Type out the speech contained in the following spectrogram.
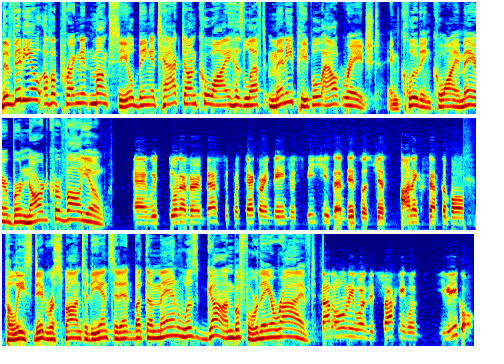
The video of a pregnant monk seal being attacked on Kauai has left many people outraged, including Kauai Mayor Bernard Carvalho. And we're doing our very best to protect our endangered species, and this was just unacceptable. Police did respond to the incident, but the man was gone before they arrived. Not only was it shocking, it was illegal.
